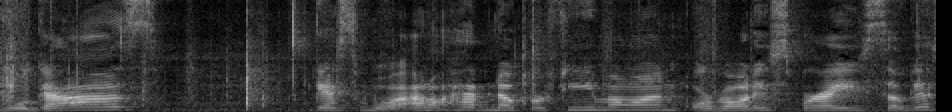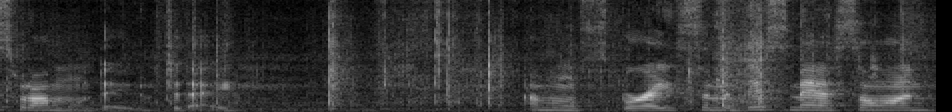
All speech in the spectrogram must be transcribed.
Well, guys, guess what? I don't have no perfume on or body spray, so guess what I'm going to do today? I'm going to spray some of this mess on.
